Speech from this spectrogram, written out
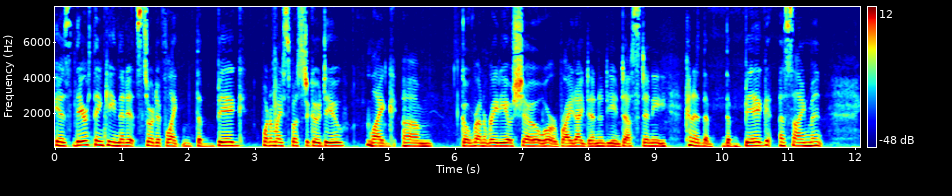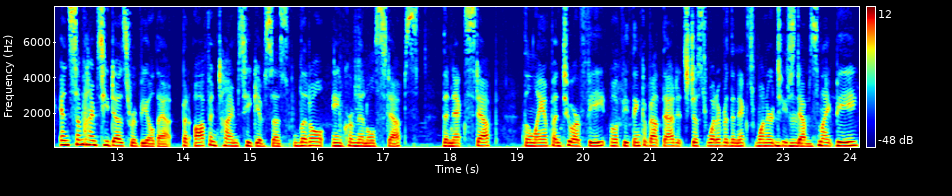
is they're thinking that it's sort of like the big, what am I supposed to go do? Like, um, go run a radio show or write Identity and Destiny, kind of the, the big assignment. And sometimes he does reveal that, but oftentimes he gives us little incremental steps. The next step, the lamp unto our feet. Well, if you think about that, it's just whatever the next one or 2 mm-hmm. steps might be.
